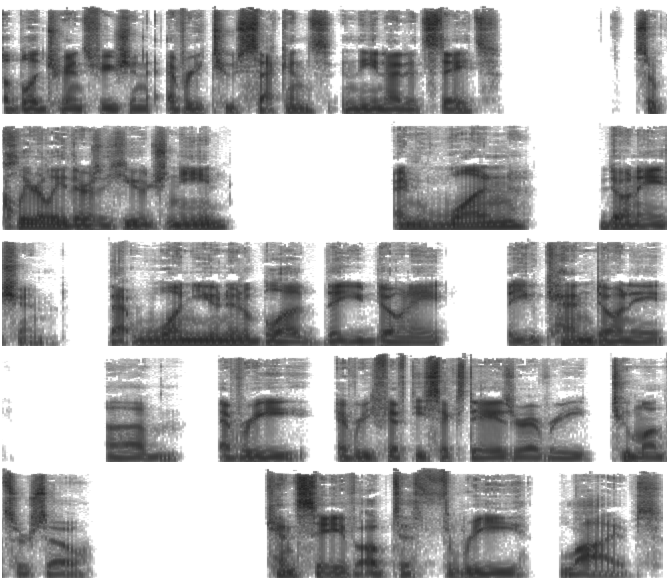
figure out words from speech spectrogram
a blood transfusion every two seconds in the United States. So clearly, there's a huge need. And one donation, that one unit of blood that you donate, that you can donate um, every every 56 days or every two months or so, can save up to three lives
